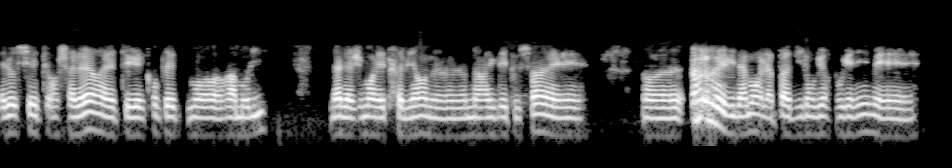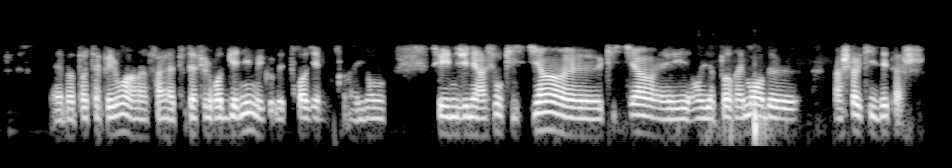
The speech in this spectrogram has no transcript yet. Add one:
elle aussi était en chaleur, elle était complètement ramollie. Là, la jument elle est très bien, on a, on a réglé tout ça et euh, évidemment, elle n'a pas 10 longueurs pour gagner, mais elle va pas taper loin. Enfin, elle a tout à fait le droit de gagner, mais comme être troisième. Enfin, ils ont, c'est une génération qui se tient, euh, qui se tient, et il n'y a pas vraiment de un cheval qui se détache.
